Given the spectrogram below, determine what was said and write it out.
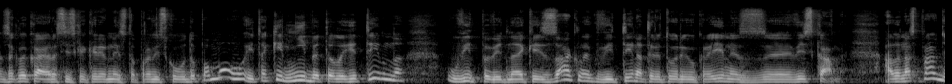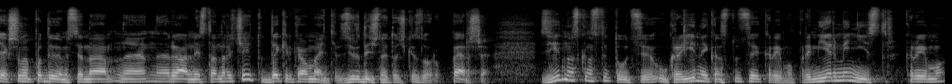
закликає російське керівництво про військову допомогу, і таким нібито легітимно у відповідь на якийсь заклик війти на територію України з е, військами. Але насправді, якщо ми подивимося на, реальний стан речей, то декілька моментів з юридичної точки зору. Перше, згідно з Конституцією України і Конституцією Криму, прем'єр-міністр Криму.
